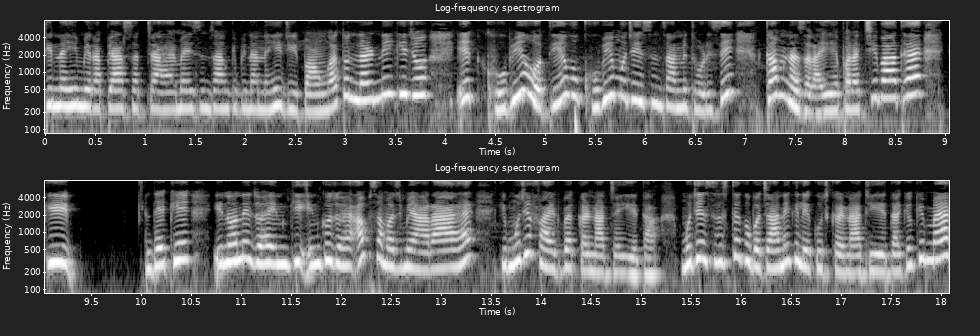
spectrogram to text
कि नहीं, मेरा प्यार सच्चा है, मैं इस इंसान के बिना नहीं जी पाऊँगा तो लड़ने की जो एक खूबी होती है, वो खूबी मुझे इस इंसान में थोड़ी सी कम नज़र आई है। पर अच्छी बात है कि देखिए इन्होंने जो है इनकी इनको जो है अब समझ में आ रहा है कि मुझे फाइट बैक करना चाहिए था। मुझे इस रिश्ते को बचाने के लिए कुछ करना चाहिए था क्योंकि मैं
